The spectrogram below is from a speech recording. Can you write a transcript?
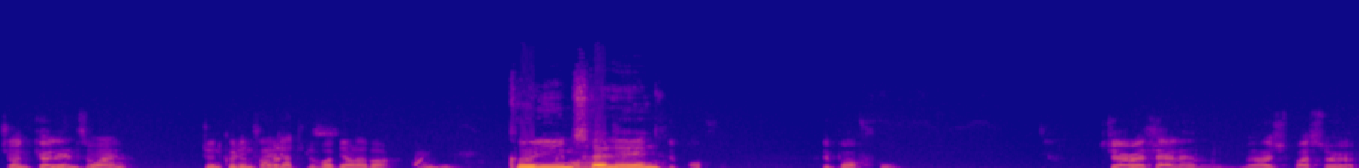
John Collins, ouais. John Collins en 4, je le vois bien là-bas. Collins, Allen. C'est pas, fou. pas fou. Jarrett Allen, je suis pas sûr.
